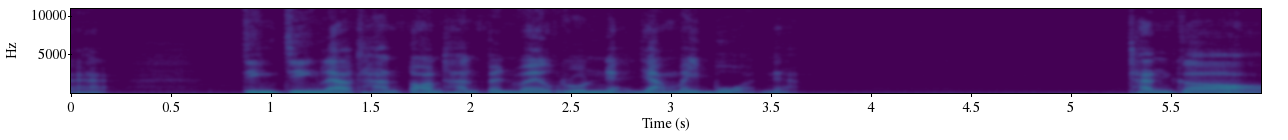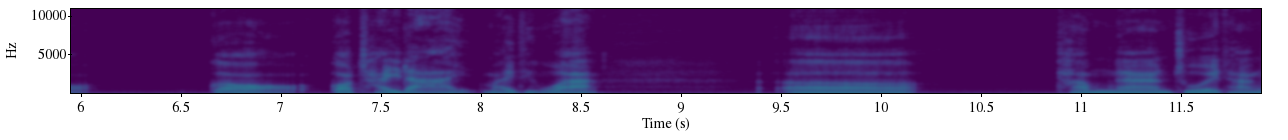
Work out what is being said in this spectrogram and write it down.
นะฮะจริง ๆ แล้วท่านตอนท่านเป็นวัยรุ่นเนี่ยยังไม่บวชเนี่ยท่านก็ก็ก็ใช้ได้ หมายถึงว่าทำงานช่วยทาง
